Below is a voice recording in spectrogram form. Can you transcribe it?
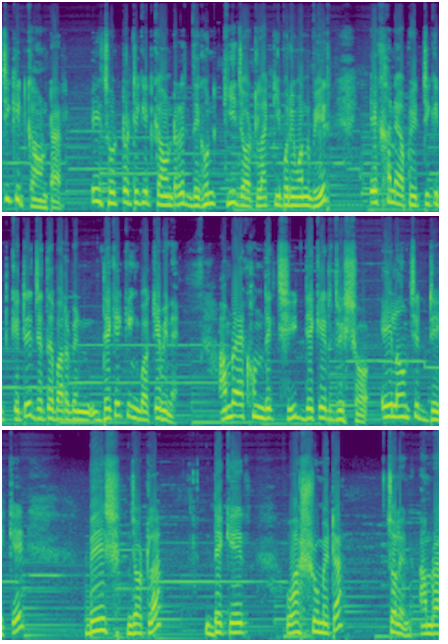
টিকিট কাউন্টার। এই ছোট্ট টিকিট কাউন্টারে দেখুন কি জটলা, কি পরিমাণ ভিড়। এখানে আপনি টিকিট কেটে যেতে পারবেন ডেকে কিংবা কেবিনে। আমরা এখন দেখছি ডেকের দৃশ্য। এই লঞ্চের ডেকে বেশ জটলা। ডেকের ওয়াশরুম এটা। চলেন, আমরা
